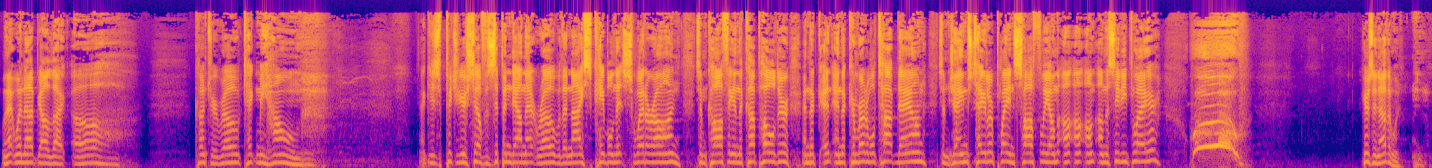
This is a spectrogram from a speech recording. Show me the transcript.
When that went up, y'all like, oh, country road, take me home. I can just picture yourself zipping down that road with a nice cable knit sweater on, some coffee in the cup holder, and the, and, and the convertible top down, some James Taylor playing softly on, on, on the CD player. Whoo! Here's another one.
